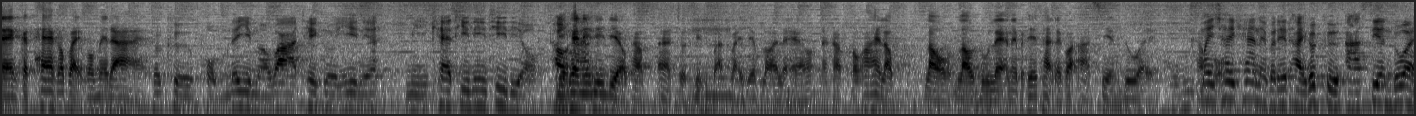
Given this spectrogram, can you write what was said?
รงๆ กระแทกเข้าไปก็ไม่ได้ ก็คือผมได้ยินมาว่าเทคโนโลยีเนี้ยมีแค่ที่นี่ที่เดียวเท่ามีนั้นแค่นี้ที่เดียวครับอ่าจดสิทธิบัตรไว้เรียบร้อยแล้วนะครับเขาก็ให้เราเราเราดูแลในประเทศไทยแล้วก็อาเซียนด้วยครับไม่ใช่ผแค่ในประเทศไทยก็คืออาเซียนด้วย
